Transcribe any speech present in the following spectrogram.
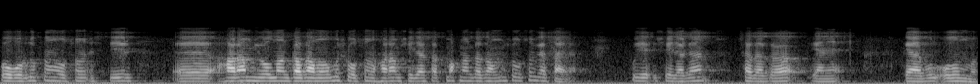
oğurluqla olsun, istəyir e, haram yolla qazanılmış olsun, haram şeylər satmaqla qazanılmış olsun və s. Bu şeylərdən sadaqa yəni, qəbul olunmur.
